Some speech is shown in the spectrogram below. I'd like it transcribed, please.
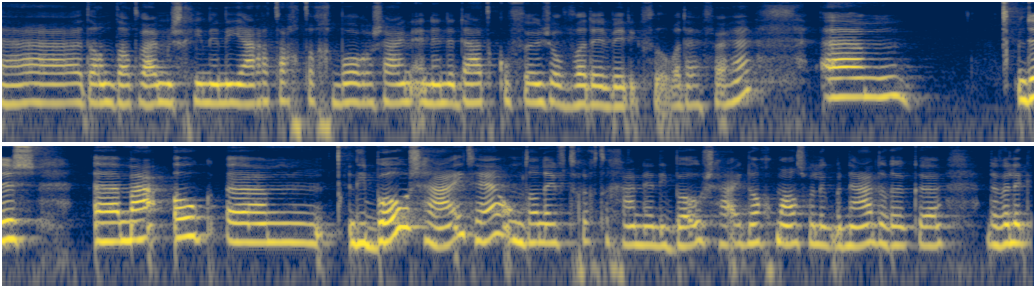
uh, dan dat wij misschien in de jaren tachtig geboren zijn en inderdaad couveuse of wat weet ik veel, whatever. Hè? Um, dus uh, maar ook um, die boosheid, hè, om dan even terug te gaan naar die boosheid. Nogmaals wil ik benadrukken, daar wil ik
